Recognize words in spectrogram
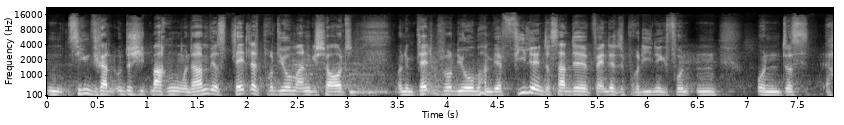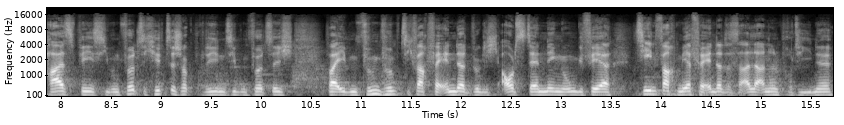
einen signifikanten Unterschied machen. Und da haben wir das Platelet-Proteom angeschaut. Und im Platelet-Proteom haben wir viele interessante veränderte Proteine gefunden. Und das HSP 47, Hitzeschockprotein 47, war eben 55-fach verändert, wirklich outstanding, ungefähr zehnfach mehr verändert als alle anderen Proteine.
